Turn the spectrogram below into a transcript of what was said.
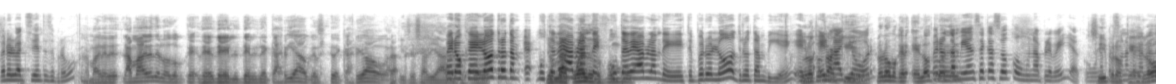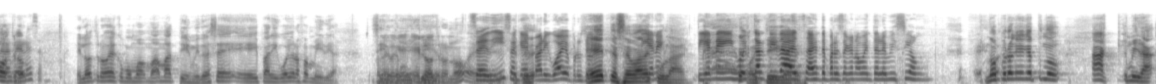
Pero los accidentes se La provocan. madre de, la madre de los dos, de- del del descarriado, que se descarrió ahora. La princesa Diana, Pero que el otro también. Ustedes me acuerdo, hablan de ustedes hablan de este, pero el otro también, el, El otro el tranquilo. mayor. No, no, porque el otro Pero es- también se casó con una plebeya, con Sí, una pero persona que que, el no era de la otro, realeza. El otro es como más, más, más tímido. Ese es pariguayo de la familia. Sí, este porque el otro no. Se Eh, dice que este- es pariguayo, pero Este se va a tiene, decular. tiene hijos en cantidad. Esa gente parece que no ve en televisión. No, pero que, que tú no. Ah, mira,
